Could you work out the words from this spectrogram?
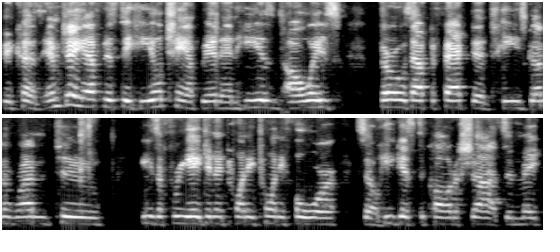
Because MJF is the heel champion, and he is always throws out the fact that he's going to run to. He's a free agent in 2024, so he gets to call the shots and make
